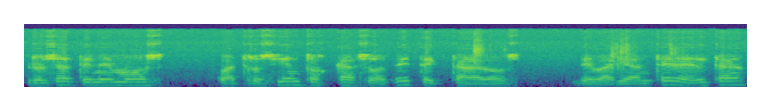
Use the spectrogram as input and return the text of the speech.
pero ya tenemos 400 casos detectados de variante Delta,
